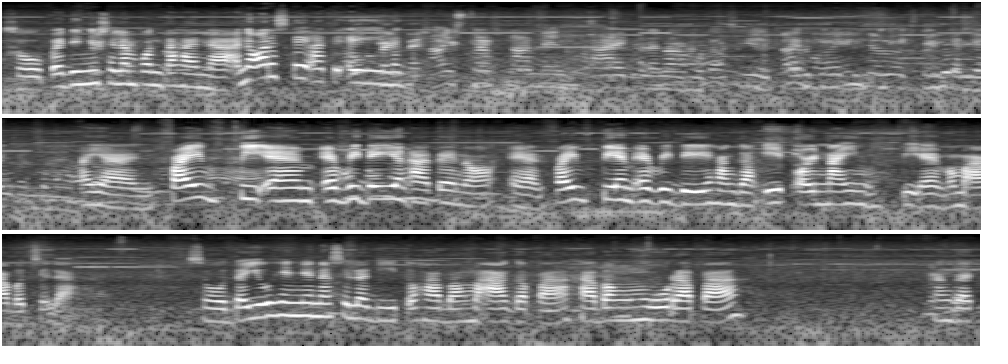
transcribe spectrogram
So, pwede nyo silang puntahan na. Anong oras kayo ate ay nag... Ang start namin kahit wala na hanggang 8. Pero pinag-extend kami yung ganun. Ayan, 5 p.m. everyday yan ate, no? Ayan, 5 p.m. everyday hanggang 8 or 9 p.m. umaabot sila. So, dayuhin nyo na sila dito habang maaga pa, habang mura pa. Hanggat...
